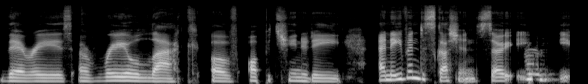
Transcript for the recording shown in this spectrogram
there is a real lack of opportunity and even discussion. So mm. you,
